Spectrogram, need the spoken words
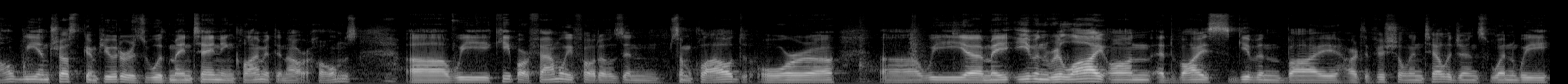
well, we entrust computers with maintaining climate in our homes. Uh, we keep our family photos in some cloud or uh, uh, we uh, may even rely on advice given by artificial intelligence when we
